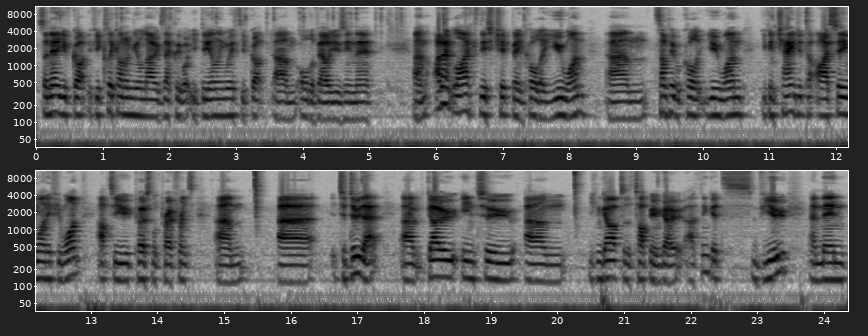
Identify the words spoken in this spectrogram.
So now you've got, if you click on them, you'll know exactly what you're dealing with. You've got um, all the values in there. Um, I don't like this chip being called a U1. Um, some people call it U1. You can change it to IC1 if you want, up to you, personal preference. Um, uh, to do that, um, go into, um, you can go up to the top here and go, I think it's view, and then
